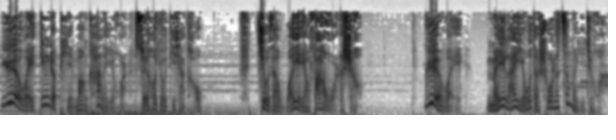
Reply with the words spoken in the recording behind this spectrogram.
岳伟盯着品望看了一会儿，随后又低下头。就在我也要发火的时候，岳伟没来由的说了这么一句话：“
